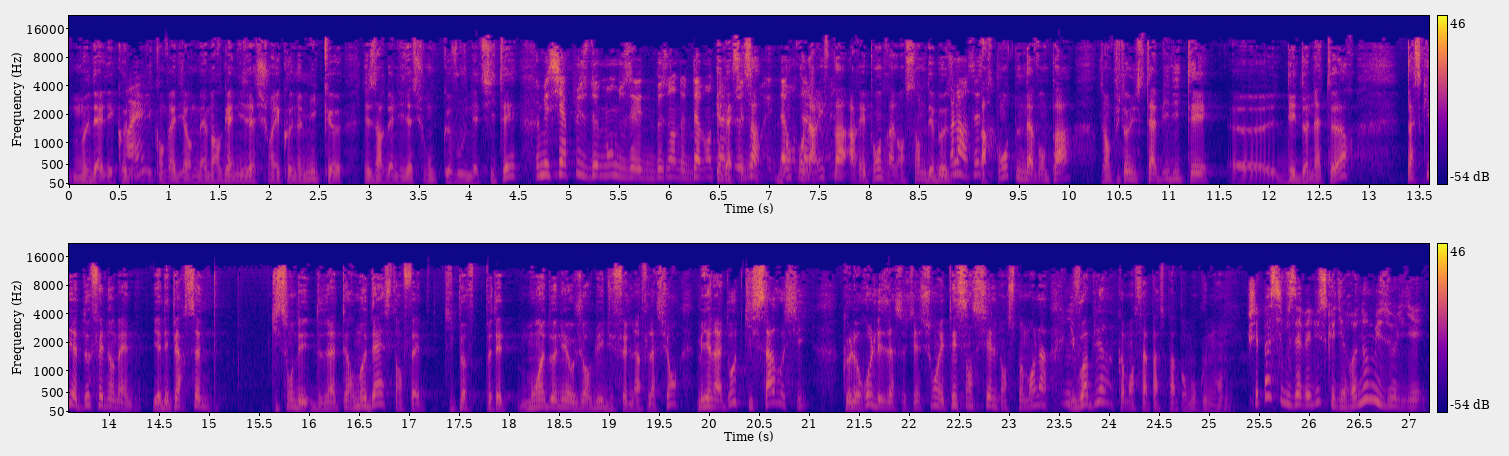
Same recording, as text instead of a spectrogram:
modèles économiques, on va dire, même organisation économique que les organisations que vous venez de citer. mais s'il y a plus de monde, vous avez besoin de davantage eh ben, de ça. Donc, on n'arrive pas à répondre à l'ensemble des besoins. Par contre, nous n'avons pas, nous avons plutôt une stabilité euh, des donateurs. Parce qu'il y a deux phénomènes. Il y a des personnes qui sont des donateurs modestes, en fait, qui peuvent peut-être moins donner aujourd'hui du fait de l'inflation, mais il y en a d'autres qui savent aussi que le rôle des associations est essentiel dans ce moment-là. Ils mm. voient bien comment ça passe pas pour beaucoup de monde. Je ne sais pas si vous avez lu ce que dit Renaud Muselier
